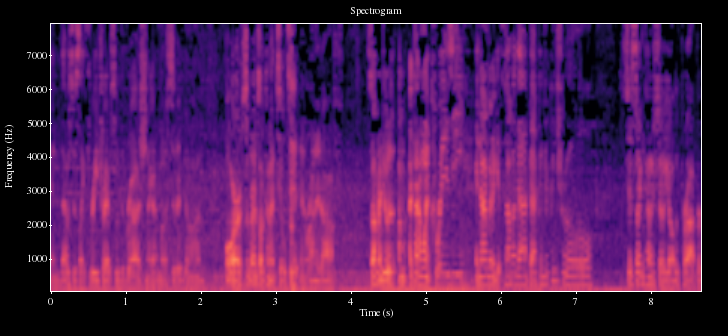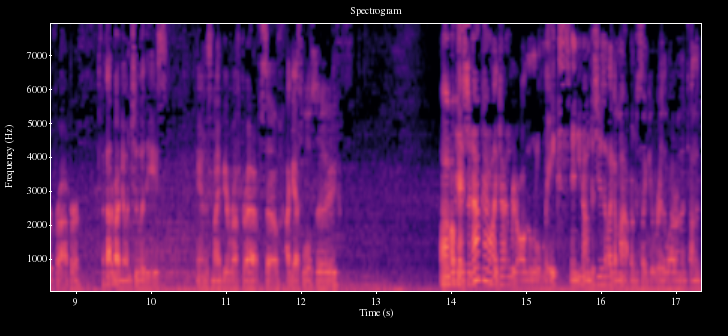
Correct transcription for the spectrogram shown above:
And that was just like three trips with the brush, and I got most of it gone. Or sometimes I'll kind of tilt it and run it off. So I'm gonna do it. I kind of went crazy, and now I'm gonna get some of that back under control, just so I can kind of show you all the proper, proper. I thought about doing two of these, and this might be a rough draft, so I guess we'll see. Um, okay, so now I'm kind of like getting rid of all the little lakes, and you know, I'm just using like a mop. I'm just like, get rid of the water on the, on the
